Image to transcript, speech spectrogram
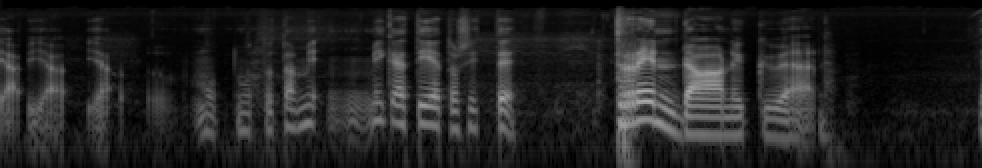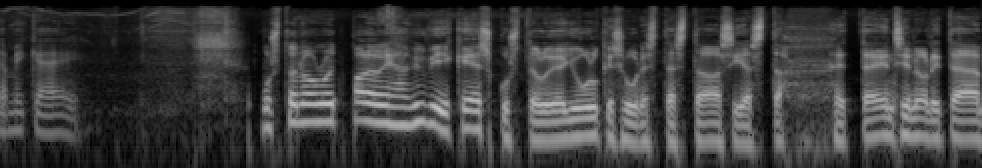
ja, ja, ja, mutta mut tota, mikä tieto sitten trendaa nykyään ja mikä ei? Musta on ollut paljon ihan hyviä keskusteluja julkisuudesta tästä asiasta. Että ensin oli tämä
